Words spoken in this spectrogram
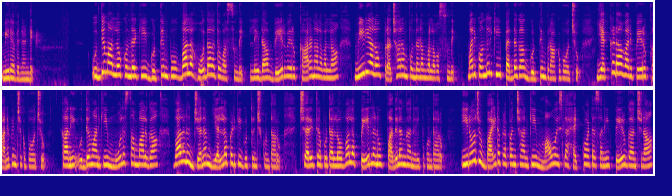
మీరే వినండి. ఉద్యమాల్లో కొందరికి గుర్తింపు వాళ్ళ హోదాలతో వస్తుంది లేదా వేర్వేరు కారణాల వల్ల మీడియాలో ప్రచారం పొందడం వల్ల వస్తుంది. మరి కొందరికి పెద్దగా గుర్తింపు రాకపోవచ్చు. ఎక్కడా వారి పేరు కనిపించకపోవచ్చు. కానీ ఉద్యమానికి మూల స్తంభాలుగా వాళ్ళను జనం ఎల్లప్పటికీ గుర్తుంచుకుంటారు. చరిత్ర పుటల్లో వాళ్ళ పేర్లను పదిలంగా నిలుపుకుంటారు. ఈరోజు బయట ప్రపంచానికి మావోయిస్టుల హెడ్ క్వార్టర్స్ అని పేరుగాంచిన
